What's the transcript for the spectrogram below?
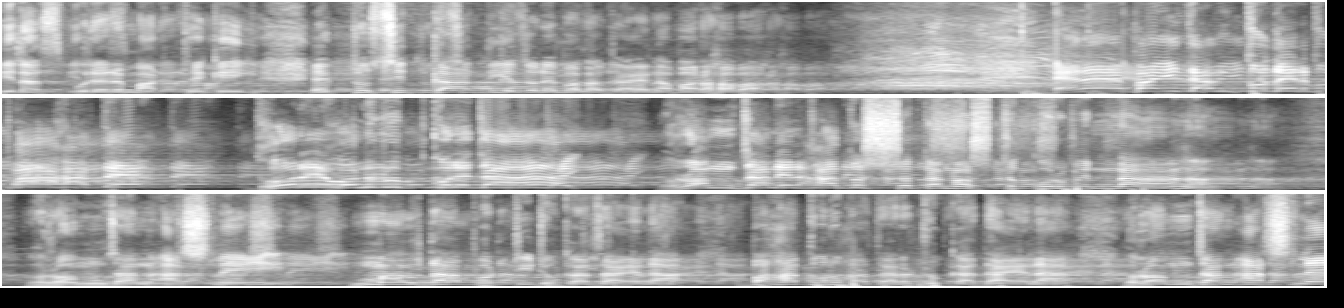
দিনাজপুরের মাঠ থেকেই একটু চিৎকার দিয়ে জোরে বলা যায় না আমার হবা হাতে ধরে অনুরোধ করে যায় রমজানের আদর্শতা নষ্ট করবেন না। রমজান আসলে মালদা পট্টি ঢুকা যায় না, বাহাদুর বাজার ঢুকা যায় না। রমজান আসলে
